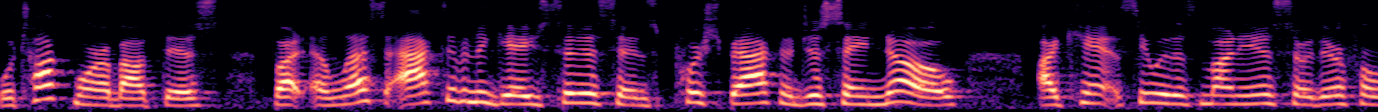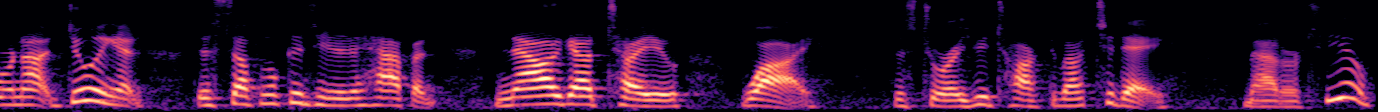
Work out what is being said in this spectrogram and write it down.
We'll talk more about this, but unless active and engaged citizens push back and just say no, I can't see where this money is, so therefore we're not doing it. This stuff will continue to happen. Now I got to tell you why the stories we talked about today matter to you.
